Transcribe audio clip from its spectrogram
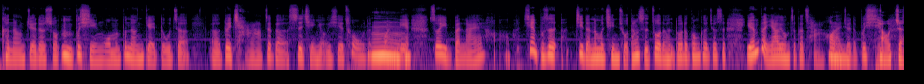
可能觉得说，嗯，不行，我们不能给读者呃对茶这个事情有一些错误的观念，嗯、所以本来好，现在不是记得那么清楚。当时做的很多的功课就是原本要用这个茶，后来觉得不行，调整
